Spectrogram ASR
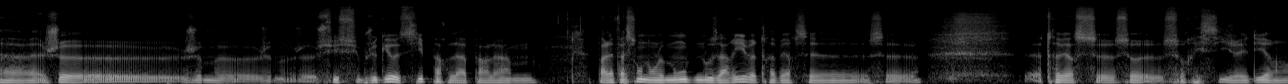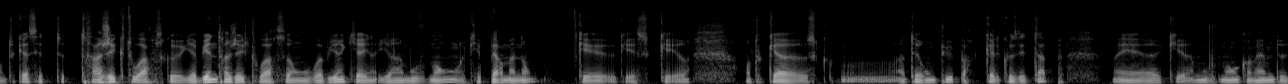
euh, je, suis subjugué aussi par la, façon dont le monde nous arrive à travers ce, récit, j'allais dire, en tout cas cette trajectoire, parce qu'il y a bien une trajectoire, on voit bien qu'il y a, un mouvement qui est permanent, qui est, en tout cas interrompu par quelques étapes, mais euh, qui est un mouvement quand même de,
